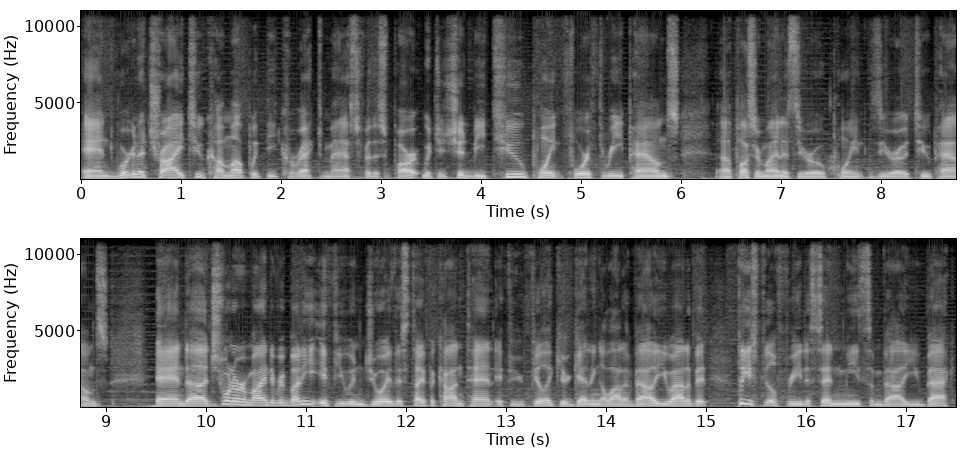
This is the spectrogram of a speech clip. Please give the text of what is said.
and we're to try to come up with the correct mass for this part, which it should be 2.43 pounds, uh, plus or minus 0.02 pounds. And uh, just want to remind everybody, if you enjoy this type of content, if you feel like you're getting a lot of value out of it, please feel free to send me some value back.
